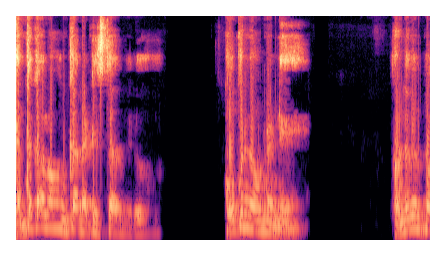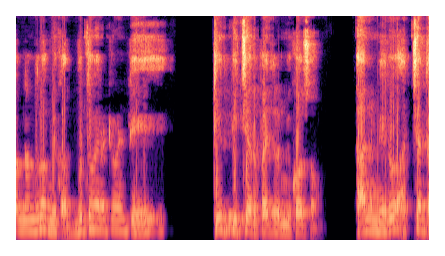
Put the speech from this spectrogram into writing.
ఎంతకాలం ఇంకా నటిస్తారు మీరు? ఓపెన్గా ఉండండి. రెండు వేల పంతొమ్మిదిలో మీకు అద్భుతమైనటువంటి తీర్పు ఇచ్చారు ప్రజలు మీకోసం. దాన్ని మీరు అత్యంత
